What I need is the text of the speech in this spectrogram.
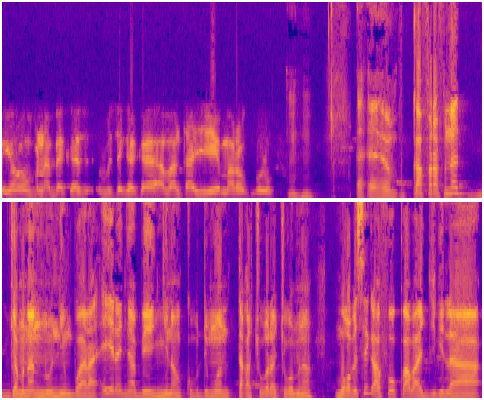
yɔrɔ fana bɛ bɛ se ka kɛ at'a ye mara bolo ka farafinna jamana ninnu nin bɔra e yɛrɛ ɲɛ bɛ ɲin ku dimw ta cogo la cogo min na mɔgɔ bɛ se k'a fɔ k' b'a jigi la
